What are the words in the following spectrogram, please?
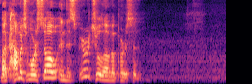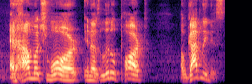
But how much more so in the spiritual of a person? And how much more in a little part of godliness,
